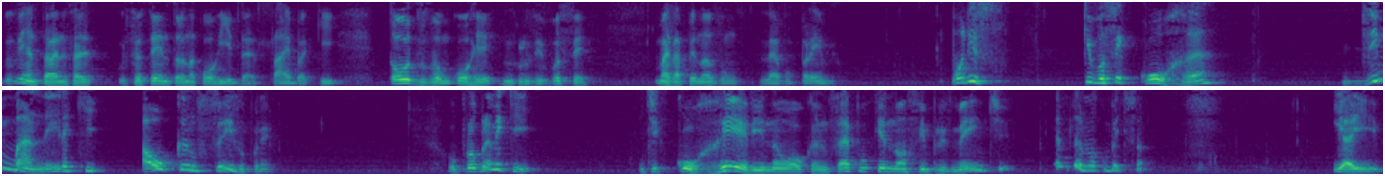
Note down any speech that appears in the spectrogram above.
você entrar se você entrou na corrida, saiba que todos vão correr, inclusive você, mas apenas um leva o prêmio. Por isso, que você corra de maneira que alcanceis o prêmio. O problema é que de correr e não alcançar é porque nós simplesmente entramos na competição. E aí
